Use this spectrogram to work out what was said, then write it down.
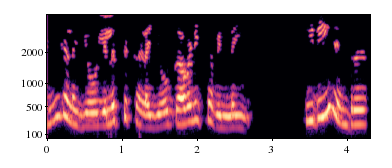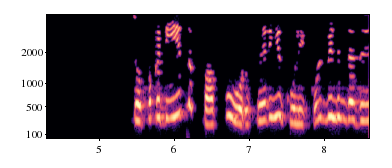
எண்களையோ எழுத்துக்களையோ கவனிக்கவில்லை. திடீரென்று தொப்பக்கட்டீர்னு பப்பு ஒரு பெரிய குழிக்குள் விழுந்தது.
